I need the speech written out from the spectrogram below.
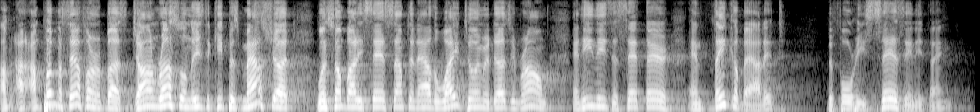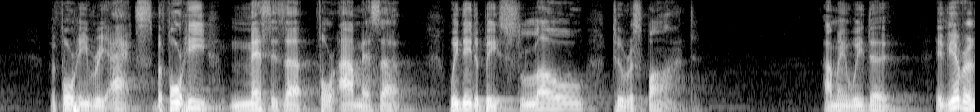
I'm, I'm putting myself on the bus. John Russell needs to keep his mouth shut when somebody says something out of the way to him or does him wrong, and he needs to sit there and think about it before he says anything, before he reacts, before he messes up, before I mess up. We need to be slow to respond. I mean, we do. If you ever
